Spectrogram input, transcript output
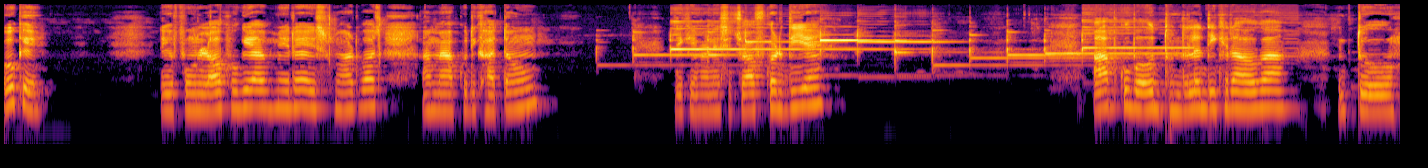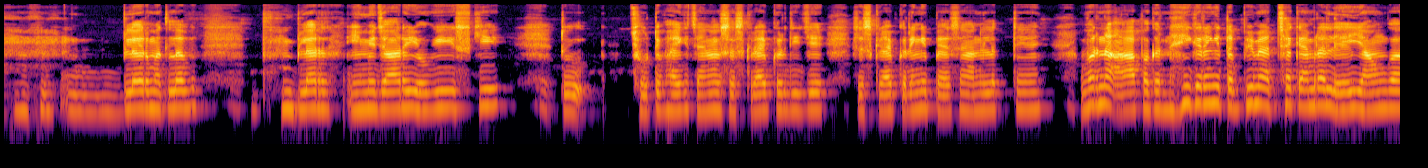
okay देखिए फ़ोन लॉक हो गया मेरा स्मार्ट वॉच अब मैं आपको दिखाता हूँ। देखिए, मैंने स्विच ऑफ़ कर दिए आपको बहुत धुंधला दिख रहा होगा। तो ब्लर मतलब ब्लर इमेज आ रही होगी इसकी। तो छोटे भाई के चैनल सब्सक्राइब कर दीजिए। सब्सक्राइब करेंगे, पैसे आने लगते हैं। वरना आप अगर नहीं करेंगे, तब भी मैं अच्छा कैमरा ले ही आऊँगा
